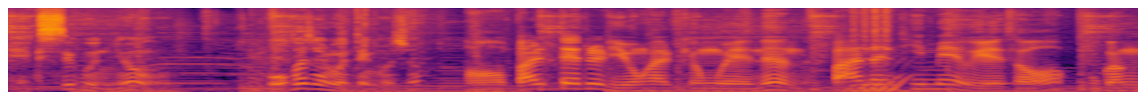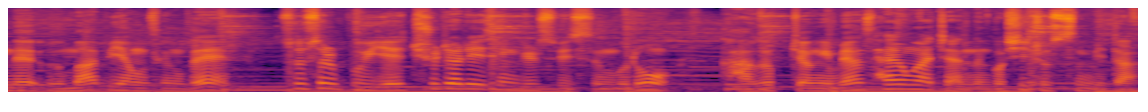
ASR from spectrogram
X군요. 뭐가 잘못된 거죠? 어, 빨대를 이용할 경우에는 빠른 힘에 의해서 구강 내 음압이 형성돼 수술 부위에 출혈이 생길 수 있으므로 가급적이면 사용하지 않는 것이 좋습니다.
